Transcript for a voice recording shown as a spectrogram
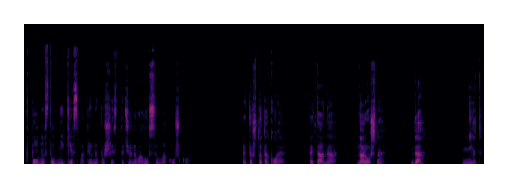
В полном столбнике смотрю на пушистую черноволосую макушку. Это что такое? Это она нарочно? Да? Нет?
